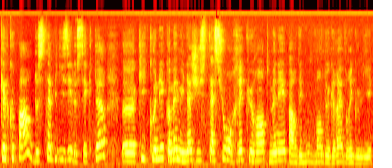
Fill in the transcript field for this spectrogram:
quelque part de stabiliser le secteur euh, qui connaît quand même une ajustation récurrente menée par des mouvements de grève réguliers?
